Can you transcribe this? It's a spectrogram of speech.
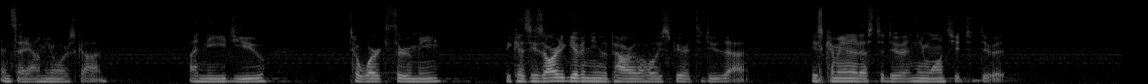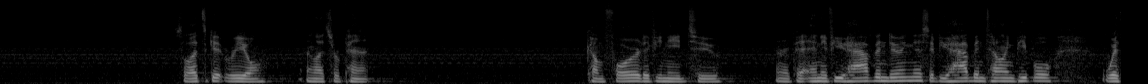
And say, I'm yours, God. I need you to work through me because He's already given you the power of the Holy Spirit to do that. He's commanded us to do it, and He wants you to do it. So let's get real and let's repent. Come forward if you need to and repent. And if you have been doing this, if you have been telling people with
